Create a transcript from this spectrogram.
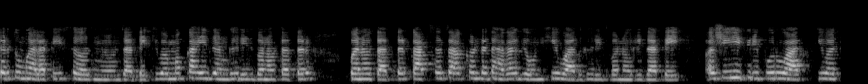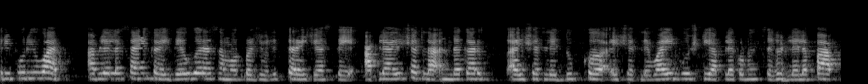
तर तुम्हाला ती सहज मिळून जाते. किंवा मग काही जण घरीच बनवतात तर बनवतात तर कापसाचा अखंड धागा घेऊन ही वात घरीच बनवली जाते. अशी ही त्रिपुर वात किंवा त्रिपुरी वात आपल्याला सायंकाळी देवघरासमोर प्रज्वलित करायची असते. आपल्या आयुष्यातला अंधकार आयुष्यातले दुःख आयुष्यातले वाईट गोष्टी आपल्याकडून घडलेलं पाप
